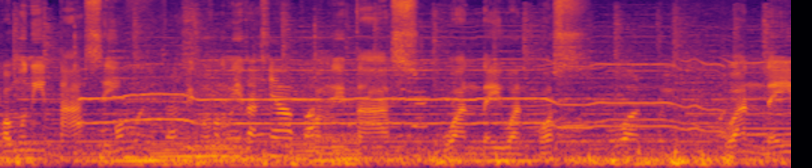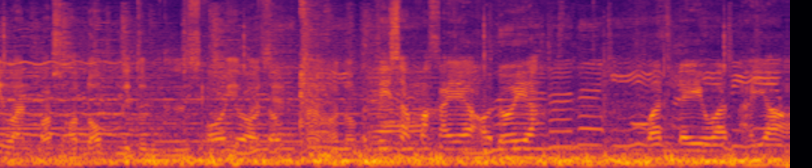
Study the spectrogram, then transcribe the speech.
komunitas sih Komunitas. Komunitasnya apa? komunitas one day one post One. one day one post odop gitu tulisnya Oh, iya, Gitu, Odop. eh, odop Berarti sama kayak Odo ya. One day one ayam.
